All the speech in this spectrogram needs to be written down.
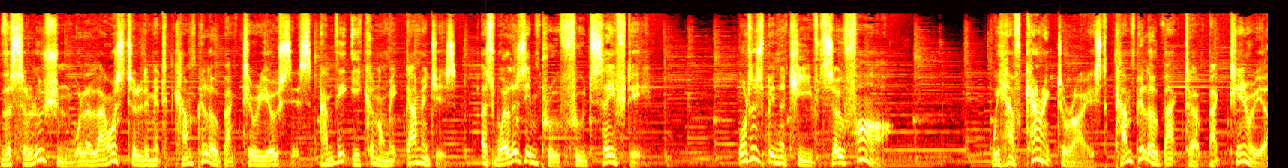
The solution will allow us to limit campylobacteriosis and the economic damages, as well as improve food safety. What has been achieved so far? We have characterized Campylobacter bacteria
